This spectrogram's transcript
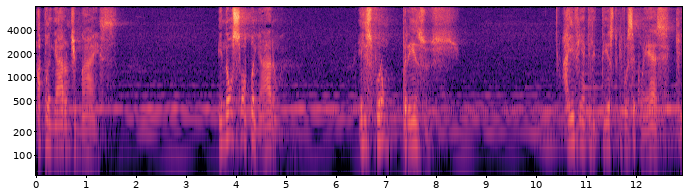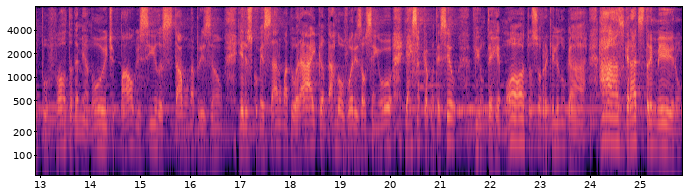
apanharam demais. E não só apanharam, eles foram presos. Aí vem aquele texto que você conhece, que por volta da meia-noite, Paulo e Silas estavam na prisão, e eles começaram a adorar e cantar louvores ao Senhor. E aí sabe o que aconteceu? Veio um terremoto sobre aquele lugar. Ah, as grades tremeram,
